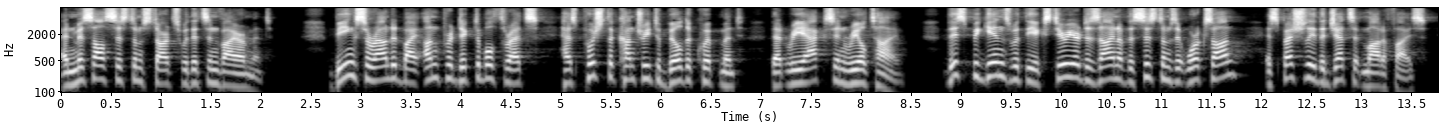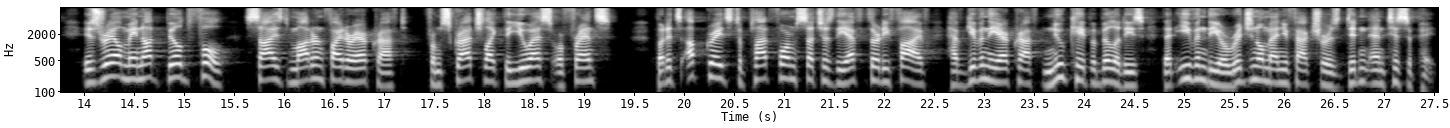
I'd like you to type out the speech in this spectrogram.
and missile systems starts with its environment. Being surrounded by unpredictable threats has pushed the country to build equipment that reacts in real time. This begins with the exterior design of the systems it works on, especially the jets it modifies. Israel may not build full-sized modern fighter aircraft from scratch like the US or France, but its upgrades to platforms such as the F-35 have given the aircraft new capabilities that even the original manufacturers didn't anticipate.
